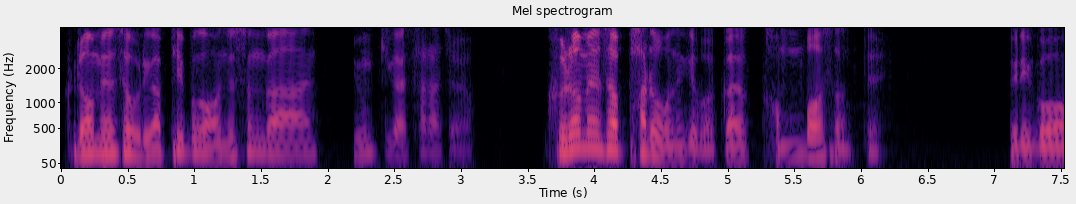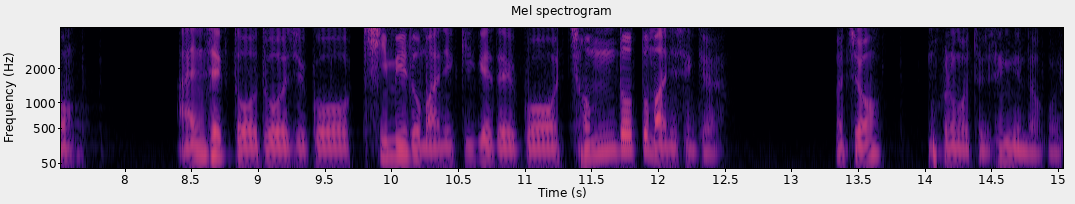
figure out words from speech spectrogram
그러면서 우리가 피부가 어느 순간 윤기가 사라져요. 그러면서 바로 오는 게 뭘까요? 검버섯들. 그리고 안색도 어두워지고 기미도 많이 끼게 되고 점도 또 많이 생겨요. 맞죠? 뭐 그런 것들이 생긴다고요.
